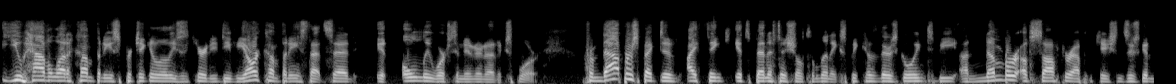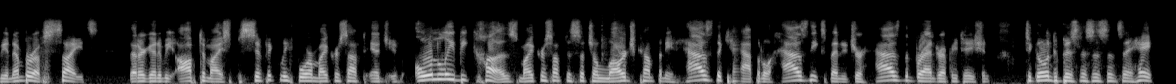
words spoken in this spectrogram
you have a lot of companies, particularly security DVR companies, that said it only works in Internet Explorer. From that perspective, I think it's beneficial to Linux because there's going to be a number of software applications. There's going to be a number of sites that are going to be optimized specifically for Microsoft Edge, if only because Microsoft is such a large company, has the capital, has the expenditure, has the brand reputation to go into businesses and say, hey,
